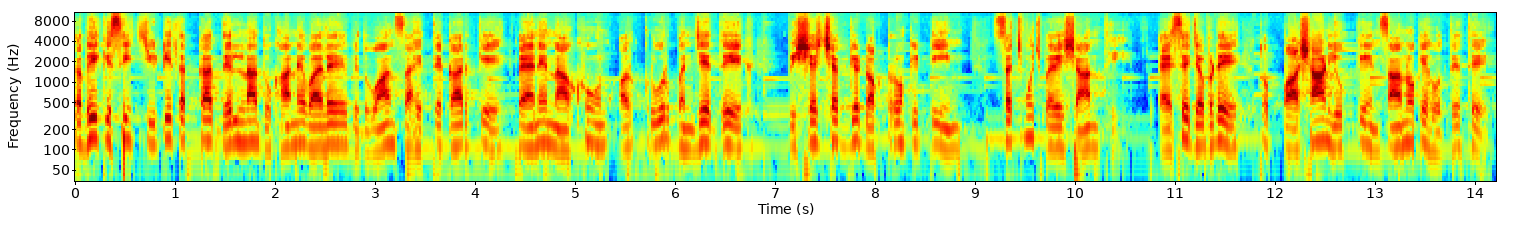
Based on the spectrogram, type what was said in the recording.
कभी किसी चीटी तक का दिल ना दुखाने वाले विद्वान साहित्यकार के पहने नाखून और क्रूर पंजे देख विशेषज्ञ डॉक्टरों की टीम सचमुच परेशान थी। ऐसे जबड़े तो पाषाण युग के इंसानों के होते थे।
